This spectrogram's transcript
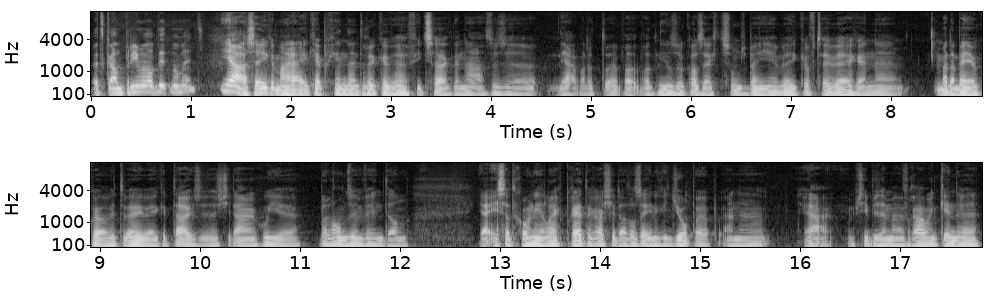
het kan prima op dit moment. Ja, zeker. Maar ja, ik heb geen drukke fietszaak daarnaast. Dus eh, ja, wat, het, wat, wat Niels ook al zegt, soms ben je een week of twee weg. En, eh, maar dan ben je ook wel weer twee weken thuis. Dus als je daar een goede balans in vindt, dan ja, is dat gewoon heel erg prettig als je dat als enige job hebt. En eh, ja, in principe zijn mijn vrouw en kinderen,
